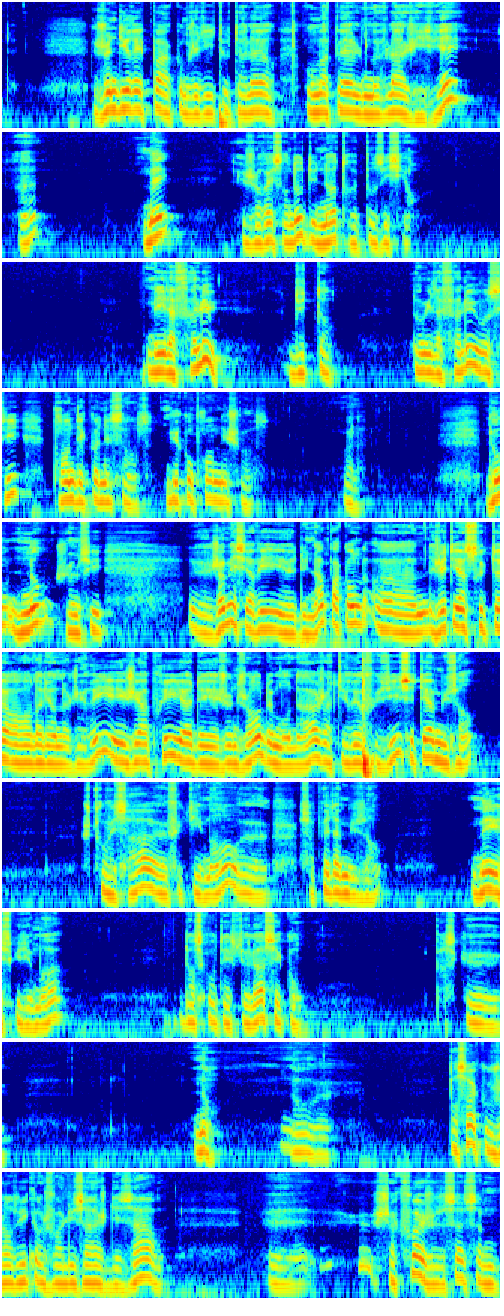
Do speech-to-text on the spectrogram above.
Je ne dirais pas, comme j'ai dit tout à l'heure, on m'appelle me voilà, j'y viens, hein, mais j'aurais sans doute une autre position. Mais il a fallu du temps donc il a fallu aussi prendre des connaissances, mieux comprendre les choses. Voilà. Donc non, je ne me suis euh, jamais servi euh, d'une arme. Par contre, euh, j'étais instructeur avant d'aller en Algérie et j'ai appris à des jeunes gens de mon âge à tirer au fusil. C'était amusant. Je trouvais ça, effectivement, ça peut être amusant. Mais excusez-moi, dans ce contexte-là, c'est con. Parce que non, non pour ça qu'aujourd'hui, quand je vois l'usage des armes, euh, chaque fois, ça, euh,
